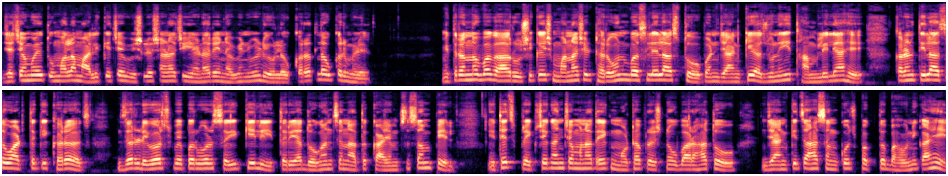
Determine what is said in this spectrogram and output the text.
ज्याच्यामुळे तुम्हाला मालिकेच्या विश्लेषणाची येणारे नवीन व्हिडिओ लवकरात लवकर मिळेल. मित्रांनो बघा ऋषिकेश मनाशी ठरवून बसलेला असतो पण जानकी अजूनही थांबलेली आहे. कारण तिला असं वाटतं की खरंच जर डिव्हर्स पेपरवर सही केली तर या दोघांचं नातं कायमचं संपेल. इथेच प्रेक्षकांच्या मनात एक मोठा प्रश्न उभा राहतो. जानकीचा हा संकोच फक्त भावनिक आहे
